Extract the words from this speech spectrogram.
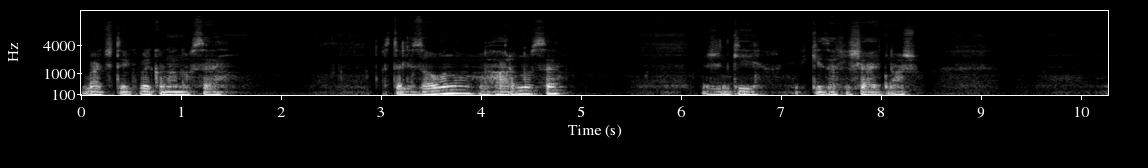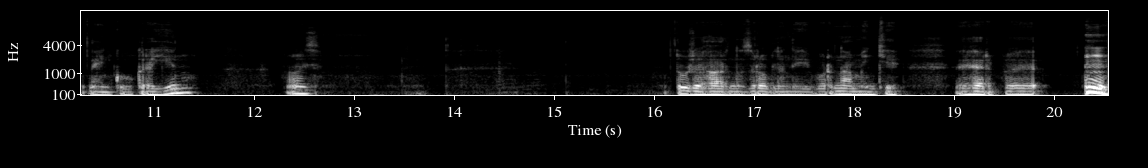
Бачите, як виконано все стилізовано, гарно все. Жінки, які захищають нашу неньку Україну. Ось. Дуже гарно зроблений в орнаменті герб е,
